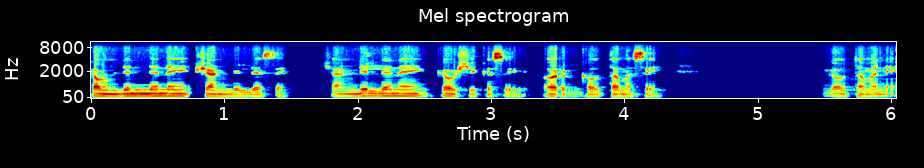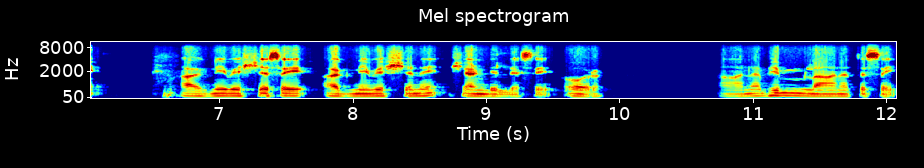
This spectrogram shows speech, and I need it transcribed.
कौंडिन्य ने शांडिल्य से शांडिल्य ने कौशिक से और गौतम से गौतम ने अग्निवेश्य से अग्निवेश्य ने शांडिल्य से और आनभिम्लानत से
